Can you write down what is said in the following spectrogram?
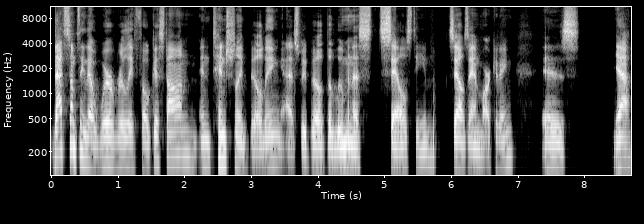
that's something that we're really focused on intentionally building as we build the luminous sales team sales and marketing is yeah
